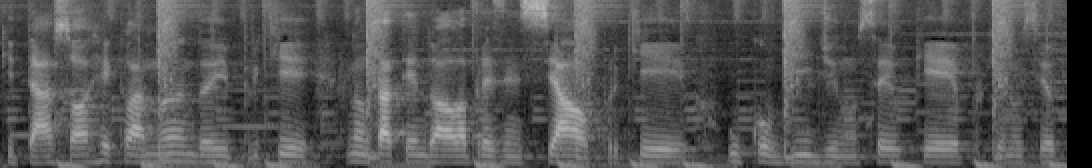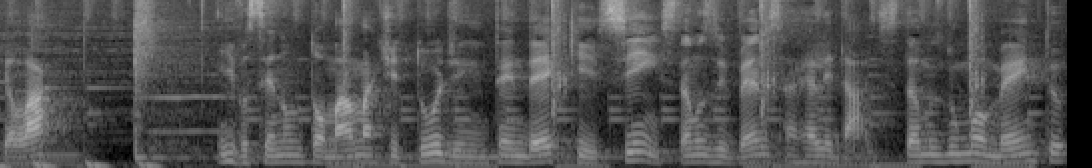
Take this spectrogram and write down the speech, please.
que está só reclamando aí porque não está tendo aula presencial, porque o Covid não sei o que, porque não sei o que lá, e você não tomar uma atitude, entender que sim, estamos vivendo essa realidade, estamos num momento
